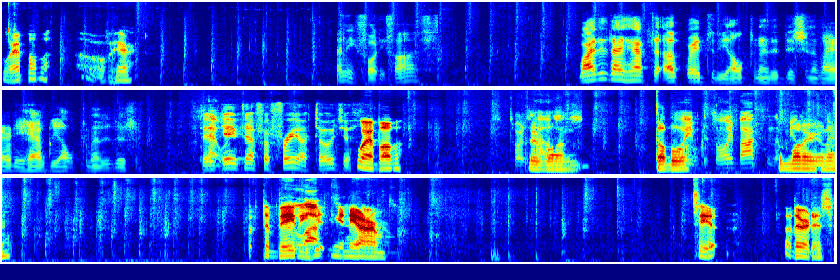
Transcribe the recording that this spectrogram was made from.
Where, Bubba? Oh, over here. I need 45. Why did I have to upgrade to the Ultimate Edition if I already have the Ultimate Edition? They That gave that for free, I told you. Where, Bubba? Towards They the house. want double Only, it's the only box in the, the money, right you there. Know. The baby left. hit me in the arm. See it? Oh, there it is.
